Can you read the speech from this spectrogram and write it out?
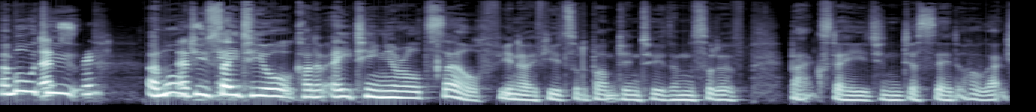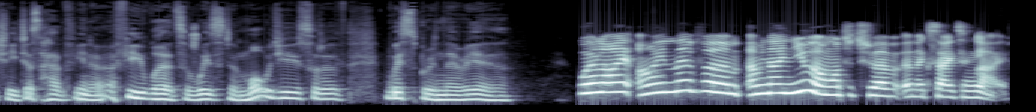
and what would That's you? Me. And what would you say to your kind of 18 year old self, you know, if you'd sort of bumped into them sort of backstage and just said, oh, actually, just have, you know, a few words of wisdom? What would you sort of whisper in their ear? Well, I, I never, I mean, I knew I wanted to have an exciting life.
